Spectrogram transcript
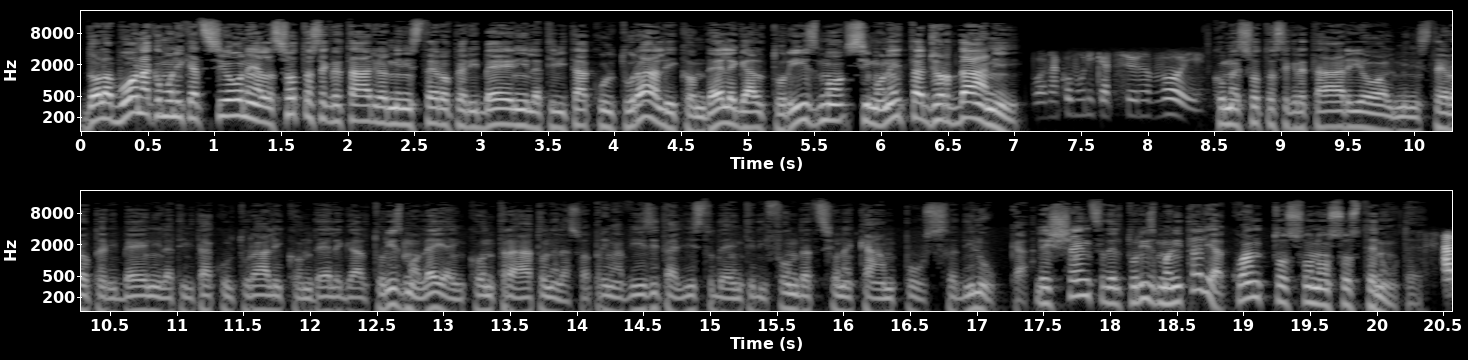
Do la buona comunicazione al sottosegretario al Ministero per i beni e le attività culturali con delega al turismo Simonetta Giordani comunicazione a voi. Come sottosegretario al Ministero per i beni e le attività culturali con delega al turismo, lei ha incontrato nella sua prima visita gli studenti di Fondazione Campus di Lucca. Le scienze del turismo in Italia quanto sono sostenute? Abbastanza,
